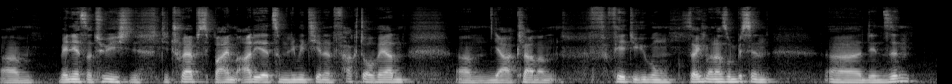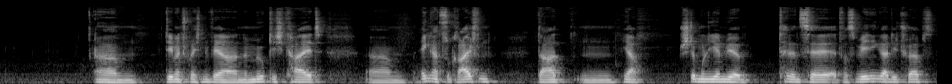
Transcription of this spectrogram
Ähm, wenn jetzt natürlich die, Traps beim ADL zum limitierenden Faktor werden, ähm, ja klar, dann fehlt die Übung, sag ich mal, da so ein bisschen äh, den Sinn. Ähm, dementsprechend wäre eine Möglichkeit, ähm, enger zu greifen. Da mh, ja, stimulieren wir tendenziell etwas weniger die Traps.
